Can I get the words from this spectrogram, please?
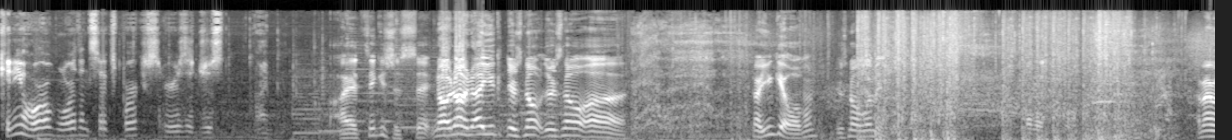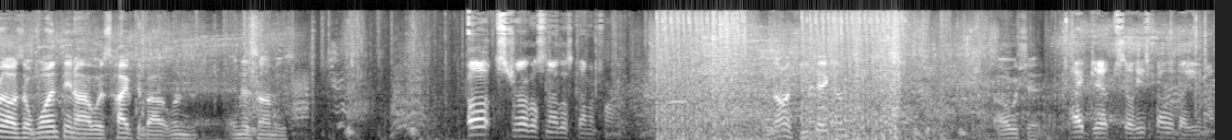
Can you horror more than six perks, or is it just like? I think it's just six. No, no, no. You there's no there's no uh. No, you can get all of them. There's no limit. Okay. I remember that was the one thing I was hyped about when in the zombies. Oh, struggle snuggles coming for me. Long as you take them. Oh shit, I dipped, so he's probably by you now.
